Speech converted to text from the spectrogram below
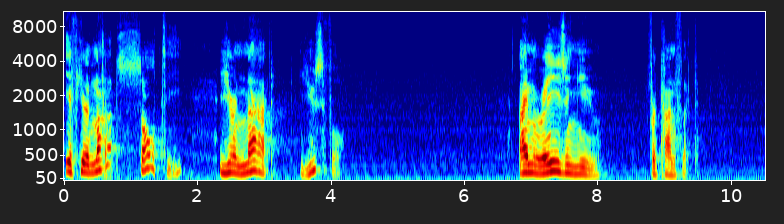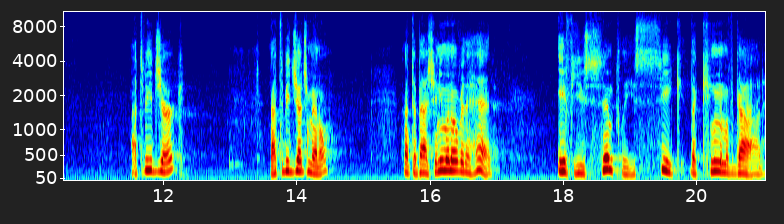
if you're not salty, you're not useful. I'm raising you for conflict. Not to be a jerk, not to be judgmental, not to bash anyone over the head. If you simply seek the kingdom of God,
